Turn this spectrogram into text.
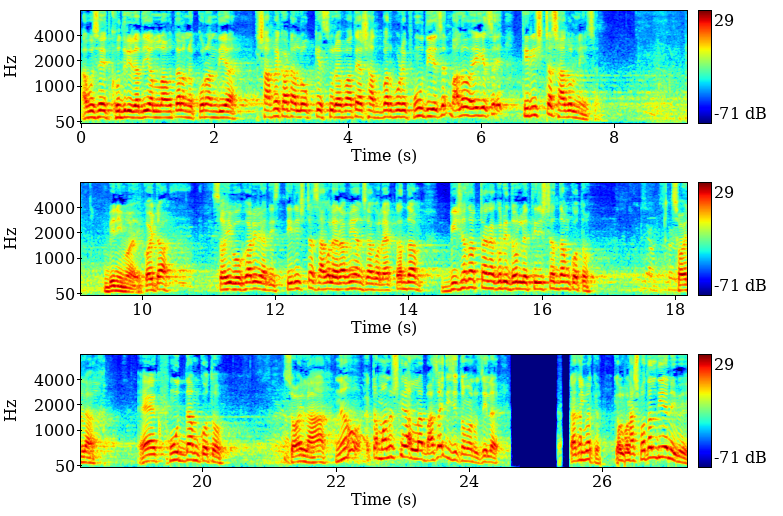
আবু সাইদ খুদরি রাদি আল্লাহ তালান কোরআন দিয়া সাপে কাটা লোককে সুরে পাতে সাতবার পরে ফুঁ দিয়েছেন। ভালো হয়ে গেছে, তিরিশটা ছাগল নিয়েছেন। বিনিময়ে। কয়টা? সহি বোখারির হাদিস, তিরিশটা ছাগল, এরাবিয়ান ছাগল, একটার দাম বিশ হাজার টাকা করে ধরলে তিরিশটার দাম কত? ছয় লাখ। এক ফুঁর দাম কত? ছয় লাখ। নাও, একটা মানুষকে আল্লাহ বাঁচাই দিয়েছে তোমার উচিলায়। টাকা কেবল হাসপাতাল দিয়ে নেবে।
